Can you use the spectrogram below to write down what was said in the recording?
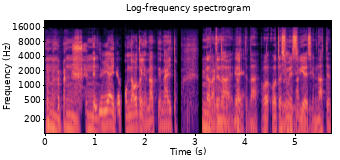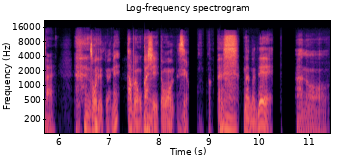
うんうんうん SBI ではこんなことにはなってないと。なってない、なってない。わ私もうん SBI ですけど、なってない。そうですよね。多分おかしいと思うんですよ。なので、あの、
